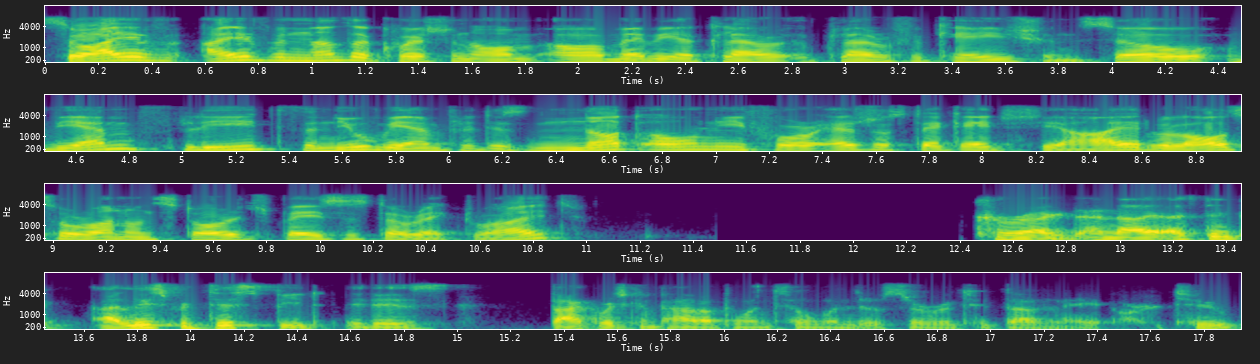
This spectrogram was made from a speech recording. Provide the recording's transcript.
So I have I have another question or, or maybe a clar clarification. So VM Fleet, the new VM Fleet is not only for Azure Stack HCI, it will also run on Storage Spaces Direct, right? Correct. And I, I think at least for DiskSpd, it is backwards compatible until Windows Server 2008 R2.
